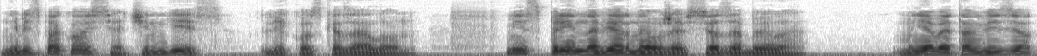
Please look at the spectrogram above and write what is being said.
«Не беспокойся, Чингис», — легко сказал он. «Мисс Прин, наверное, уже все забыла. Мне в этом везет».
